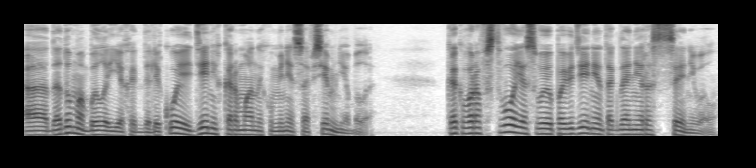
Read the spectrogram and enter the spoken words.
а до дома было ехать далеко, и денег карманных у меня совсем не было. Как воровство я свое поведение тогда не расценивал.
